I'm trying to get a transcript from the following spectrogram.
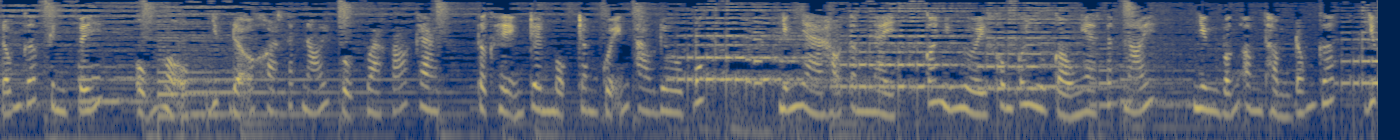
đóng góp kinh phí, ủng hộ, giúp đỡ kho sách nói vượt qua khó khăn, thực hiện trên 100 quyển audiobook. Những nhà hảo tâm này có những người không có nhu cầu nghe sách nói, nhưng vẫn âm thầm đóng góp, giúp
